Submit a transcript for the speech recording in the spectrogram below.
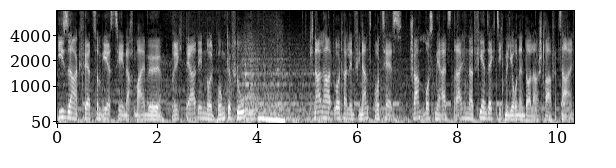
Isaac fährt zum ESC nach Malmö, bricht er den Null-Punkte-Flug? Knallhart Urteil im Finanzprozess. Trump muss mehr als 364 Millionen Dollar Strafe zahlen.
